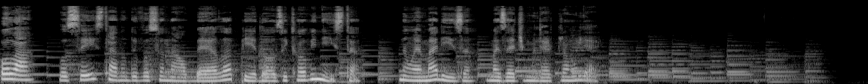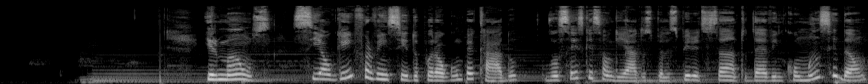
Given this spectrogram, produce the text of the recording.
Olá, você está no devocional Bela, Piedosa e Calvinista. Não é Marisa, mas é de mulher para mulher. Irmãos, se alguém for vencido por algum pecado, vocês que são guiados pelo Espírito Santo devem, com mansidão,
